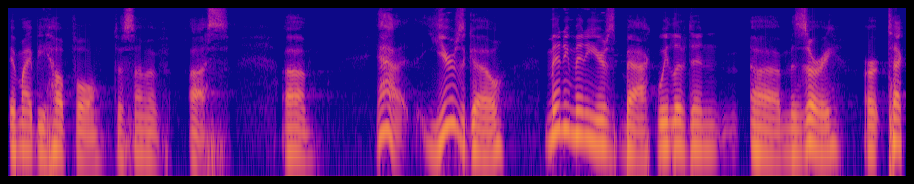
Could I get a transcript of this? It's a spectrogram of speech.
it might be helpful to some of us. Um, yeah, years ago, many, many years back, we lived in uh, Missouri, or tech.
